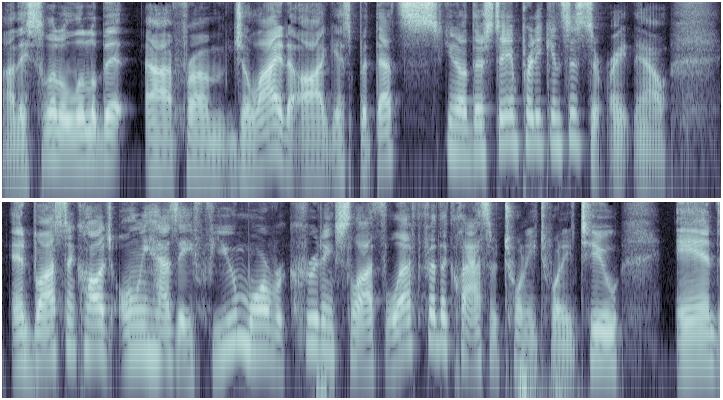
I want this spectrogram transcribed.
Uh, they slid a little bit uh, from July to August, but that's, you know, they're staying pretty consistent right now. And Boston College only has a few more recruiting slots left for the class of 2022 and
